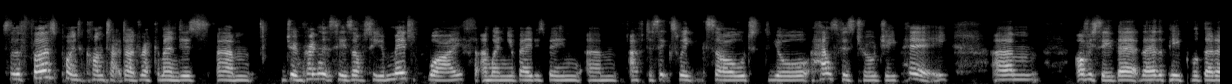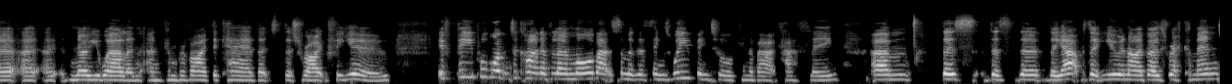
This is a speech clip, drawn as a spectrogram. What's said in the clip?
So the first point of contact I'd recommend is um, during pregnancy is obviously your midwife, and when your baby's been um, after six weeks old, your health visitor or GP. Um, obviously, they're they're the people that are, are, know you well and, and can provide the care that's that's right for you. If people want to kind of learn more about some of the things we've been talking about, Kathleen, um, there's there's the the app that you and I both recommend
